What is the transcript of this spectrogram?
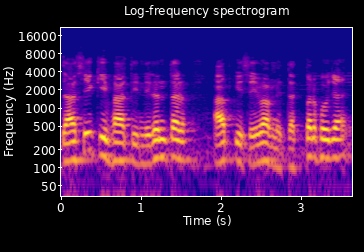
दासी की भांति निरंतर आपकी सेवा में तत्पर हो जाए।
